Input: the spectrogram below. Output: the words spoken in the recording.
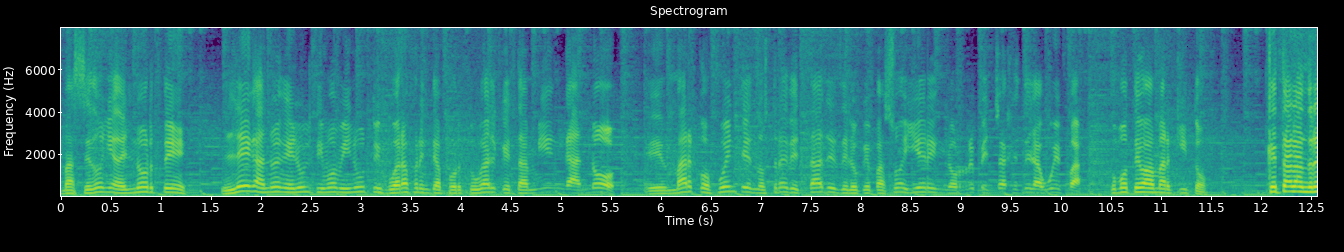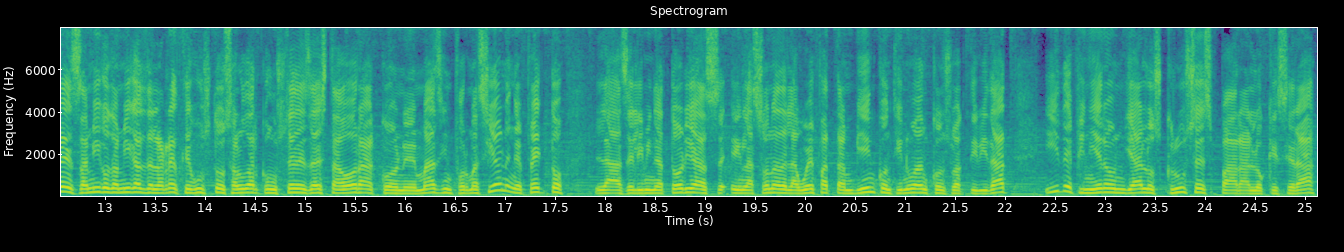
Macedonia del Norte le ganó en el último minuto y jugará frente a Portugal que también ganó. Eh, Marco Fuentes nos trae detalles de lo que pasó ayer en los repechajes de la UEFA. ¿Cómo te va Marquito? ¿Qué tal Andrés? Amigos amigas de la red, qué gusto saludar con ustedes a esta hora con eh, más información. En efecto, las eliminatorias en la zona de la UEFA también continúan con su actividad y definieron ya los cruces para lo que será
